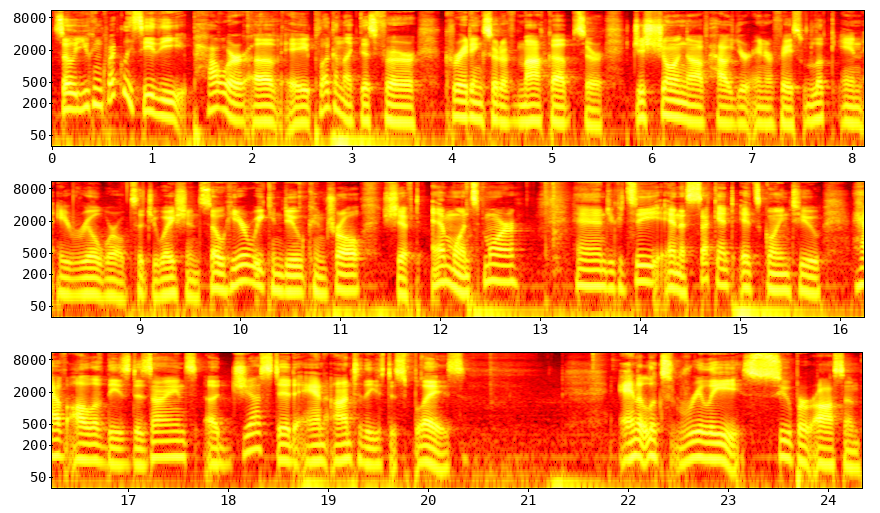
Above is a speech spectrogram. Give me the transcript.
So you can quickly see the power of a plugin like this for creating sort of mock-ups or just showing off how your interface would look in a real world situation. So here we can do Control Shift M once more and you can see in a second it's going to have all of these designs adjusted and onto these displays and it looks really super awesome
